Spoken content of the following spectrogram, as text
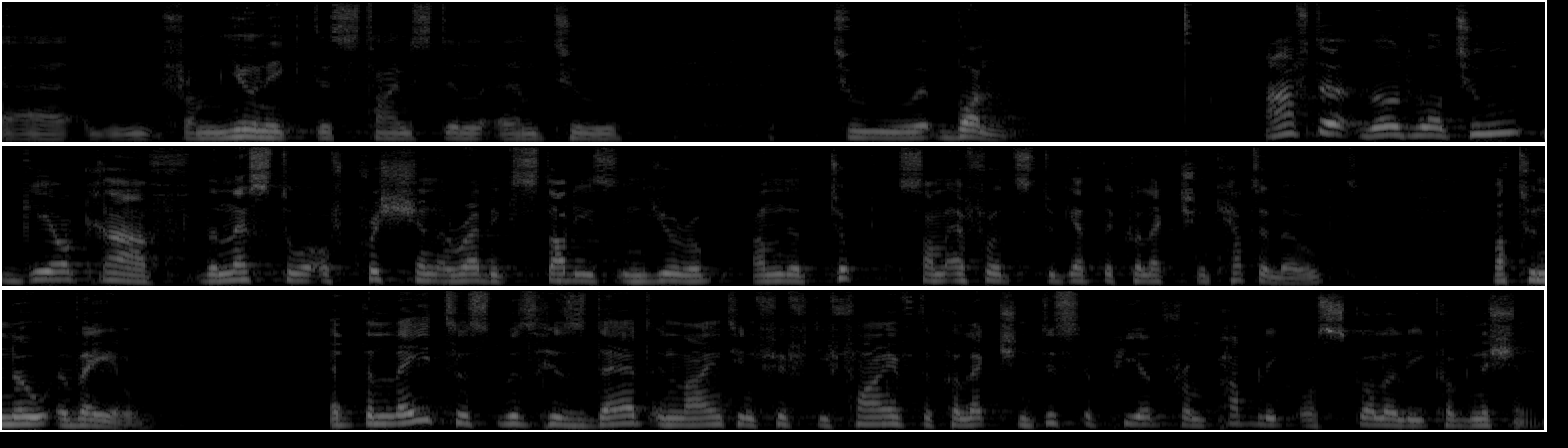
uh, from Munich, this time still um, to, to Bonn. After World War II, Georg Graf, the Nestor of Christian Arabic studies in Europe, undertook some efforts to get the collection catalogued, but to no avail. At the latest, with his death in 1955, the collection disappeared from public or scholarly cognition.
